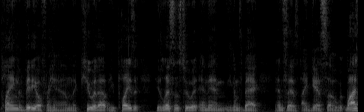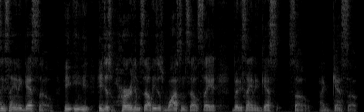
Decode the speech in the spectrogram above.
playing the video for him. They cue it up, he plays it, he listens to it, and then he comes back and says, I guess so. Why is he saying he guess so? He he he just heard himself, he just watched himself say it, but he's saying he guess so. I guess so.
